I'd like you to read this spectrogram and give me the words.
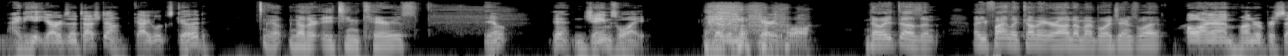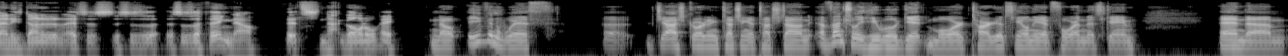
98 yards and a touchdown. Guy looks good. Yep, another 18 carries. Yep. Yeah, and James White he doesn't need to carry the ball. No, he doesn't. Are you finally coming around on my boy James White? Oh, I am 100. percent He's done it. And this is this is a, this is a thing now. It's not going away. Nope. Even with uh, Josh Gordon catching a touchdown, eventually he will get more targets. He only had four in this game, and um,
